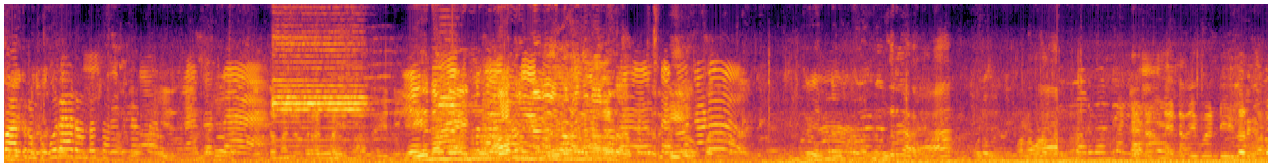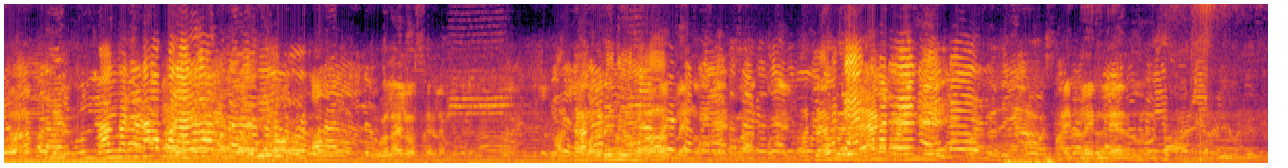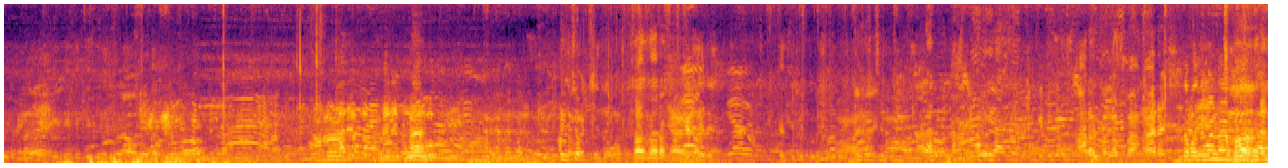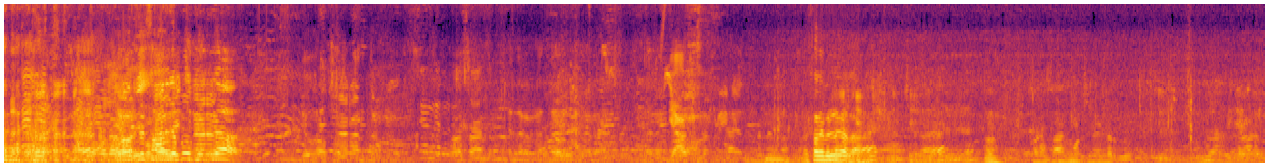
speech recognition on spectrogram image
బాత్రూమ్ కూడా వస్తాయి పైప్ లైన్ లేదు. అరకుల బంగారం ఇంతమంది ఎవరికి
